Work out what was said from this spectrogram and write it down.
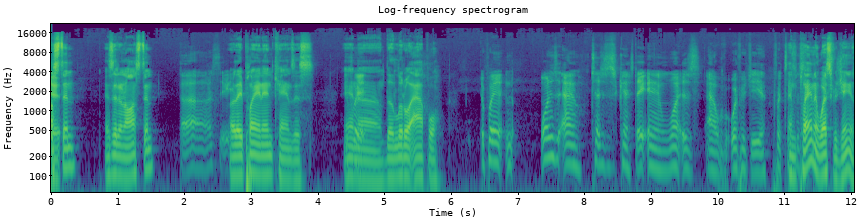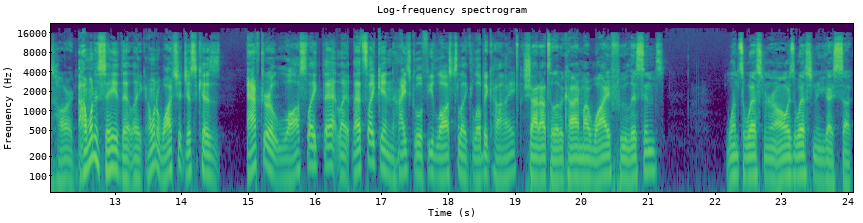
it. Austin. Is it in Austin? Uh, let's see. Are they playing in Kansas? And uh, the Little Apple. They're playing. One is at Texas Kent State and one is at West Virginia for Texas. And playing in West Virginia is hard. I want to say that like I want to watch it just because after a loss like that, like that's like in high school if you lost to like Lubbock High. Shout out to Lubbock High, my wife who listens. Once a Westerner, always a Westerner. You guys suck.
